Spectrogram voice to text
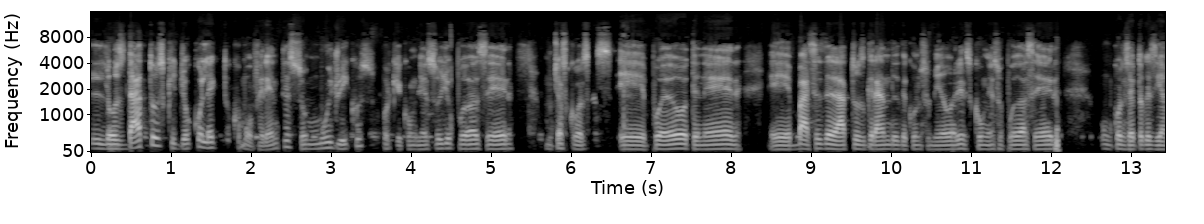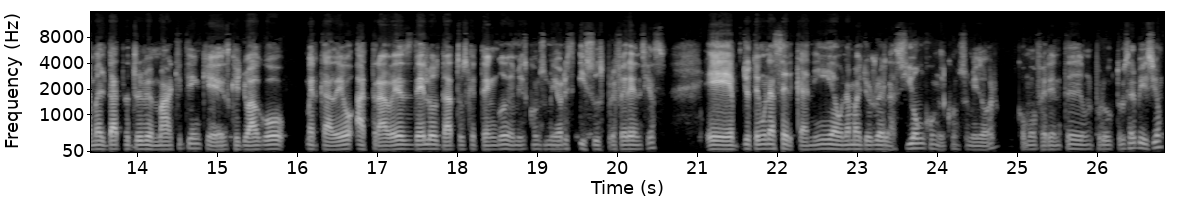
los datos que yo colecto como oferentes son muy ricos porque con eso yo puedo hacer muchas cosas. Eh, puedo tener eh, bases de datos grandes de consumidores, con eso puedo hacer un concepto que se llama el Data Driven Marketing, que es que yo hago mercadeo a través de los datos que tengo de mis consumidores y sus preferencias. Eh, yo tengo una cercanía, una mayor relación con el consumidor como oferente de un producto o servicio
